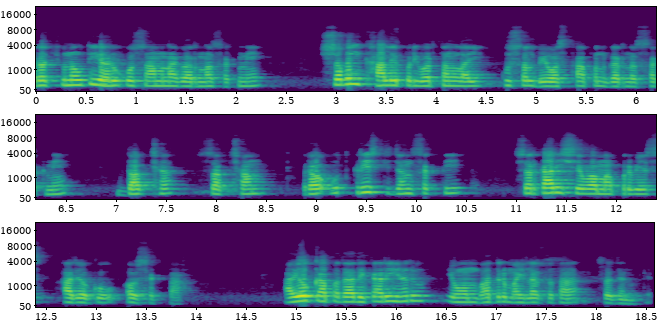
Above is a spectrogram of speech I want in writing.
र चुनौतीहरूको सामना गर्न सक्ने, सबै खाले परिवर्तनलाई कुशल व्यवस्थापन गर्न सक्ने, दक्ष, सक्षम र उत्कृष्ट जनशक्ति सरकारी सेवामा प्रवेश आजको आवश्यकता। आयोगका पदाधिकारीहरू एवं भद्र महिला तथा सज्जनले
